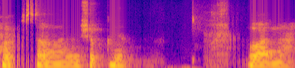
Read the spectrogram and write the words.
Хм, странно, еще пока нет. Ладно.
